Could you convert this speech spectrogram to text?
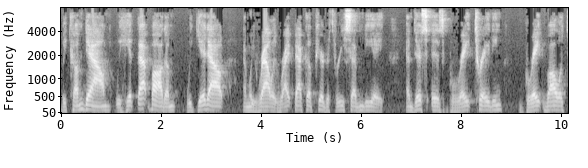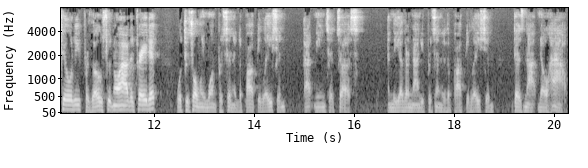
We come down, we hit that bottom, we get out, and we rally right back up here to 378. And this is great trading, great volatility for those who know how to trade it which is only 1% of the population, that means it's us. And the other 90% of the population does not know how.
